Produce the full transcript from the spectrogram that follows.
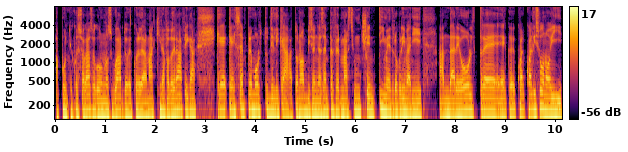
appunto in questo caso con uno sguardo che è quello della macchina fotografica, che, che è sempre molto delicato, no? bisogna sempre fermarsi un centimetro prima di andare oltre. Quali sono i,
